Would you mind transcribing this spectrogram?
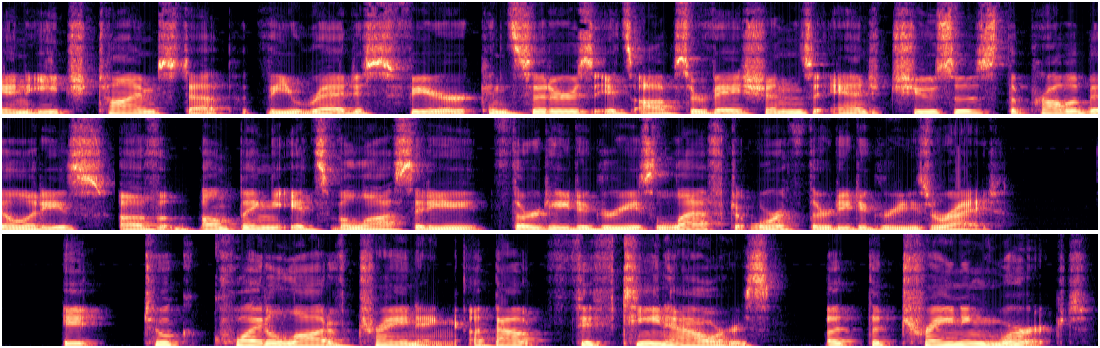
In each time step, the red sphere considers its observations and chooses the probabilities of bumping its velocity 30 degrees left or 30 degrees right. It took quite a lot of training, about 15 hours, but the training worked.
